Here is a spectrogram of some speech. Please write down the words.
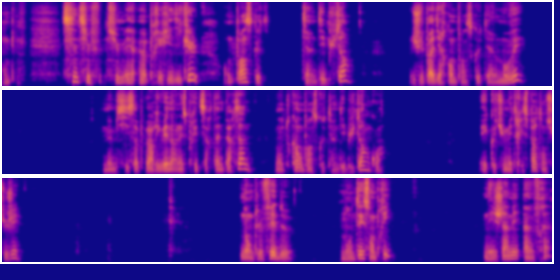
Si tu mets un prix ridicule, on pense que tu es un débutant. Je vais pas dire qu'on pense que tu es un mauvais. Même si ça peut arriver dans l'esprit de certaines personnes, mais en tout cas, on pense que tu es un débutant, quoi. Et que tu maîtrises pas ton sujet. Donc le fait de monter son prix n'est jamais un frein,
